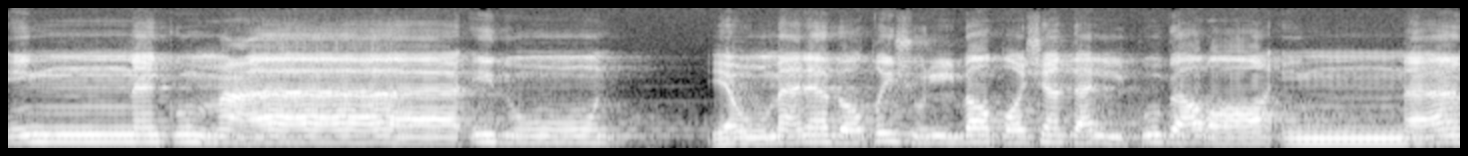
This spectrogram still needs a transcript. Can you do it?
إنكم عائدون. يوم نبطش البطشة الكبرى إنا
